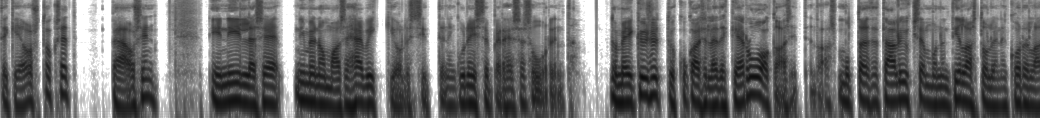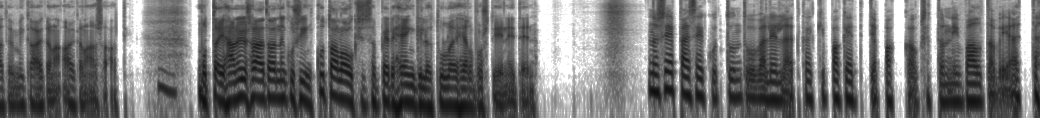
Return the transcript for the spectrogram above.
tekee ostokset pääosin, niin niillä se nimenomaan se hävikki olisi sitten niin kuin niissä perheissä suurinta. No me ei kysytty, kuka sillä tekee ruokaa sitten taas, mutta että tämä oli yksi semmoinen tilastollinen korrelaatio, mikä aikana, aikanaan saatiin. Hmm. Mutta ihan jos ajatellaan niin kuin sinkkutalouksissa per henkilö tulee helposti eniten. No sepä se, kun tuntuu välillä, että kaikki paketit ja pakkaukset on niin valtavia, että,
